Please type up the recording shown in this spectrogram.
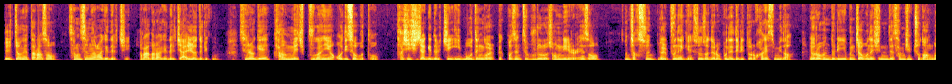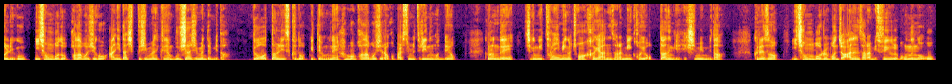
일정에 따라서 상승을 하게 될지 하락을 하게 될지 알려드리고 세력의 다음 매집 구간이 어디서부터 다시 시작이 될지 이 모든 걸 100% 무료로 정리를 해서 선착순 10분에게 순서대로 보내드리도록 하겠습니다. 여러분들이 문자 보내시는데 30초도 안 걸리고 이 정보도 받아보시고 아니다 싶으시면 그냥 무시하시면 됩니다. 그 어떤 리스크도 없기 때문에 한번 받아보시라고 말씀을 드리는 건데요. 그런데 지금 이 타이밍을 정확하게 아는 사람이 거의 없다는 게 핵심입니다. 그래서 이 정보를 먼저 아는 사람이 수익을 먹는 거고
